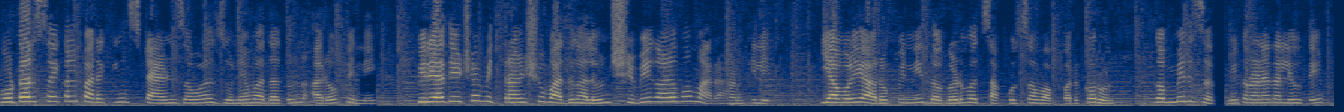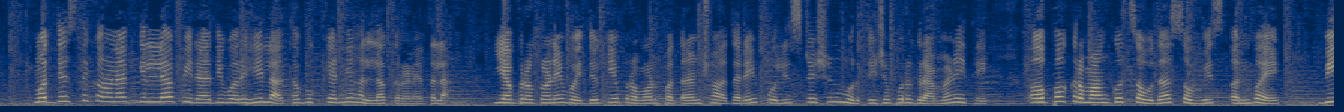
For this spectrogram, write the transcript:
मोटारसायकल पार्किंग स्टँड जवळ जुन्या वादातून आरोपींनी फिर्यादीच्या मित्रांशी वाद घालून शिबीगाळ व मारहाण केली. यावेळी आरोपींनी दगड व चाकूचा वापर करून गंभीर जखमी करण्यात आले होते. मध्यस्थी करण्यात गेलेल्या फिर्यादीवरही लाथाबुक्क्यांनी हल्ला करण्यात आला. या प्रकरणी वैद्यकीय प्रमाणपत्रांच्या आधारे पोलीस स्टेशन मूर्तिजापूर ग्रामीण येथे अप क्रमांक चौदा सव्वीस अन्वये बी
